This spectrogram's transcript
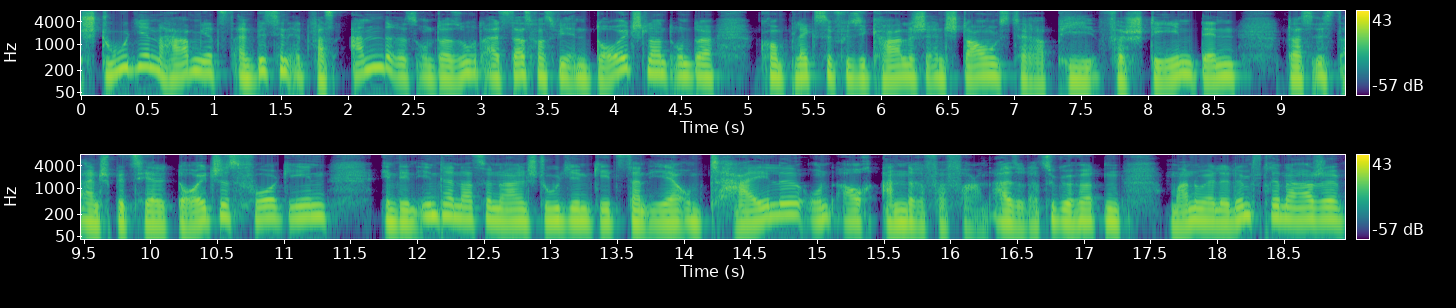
Studien haben jetzt ein bisschen etwas anderes untersucht als das, was wir in Deutschland unter komplexe physikalische Entstauungstherapie verstehen, denn das ist ein speziell deutsches Vorgehen. In den internationalen Studien geht es dann eher um Teile und auch andere Verfahren. Also dazu gehörten manuelle Lymphdrainage,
